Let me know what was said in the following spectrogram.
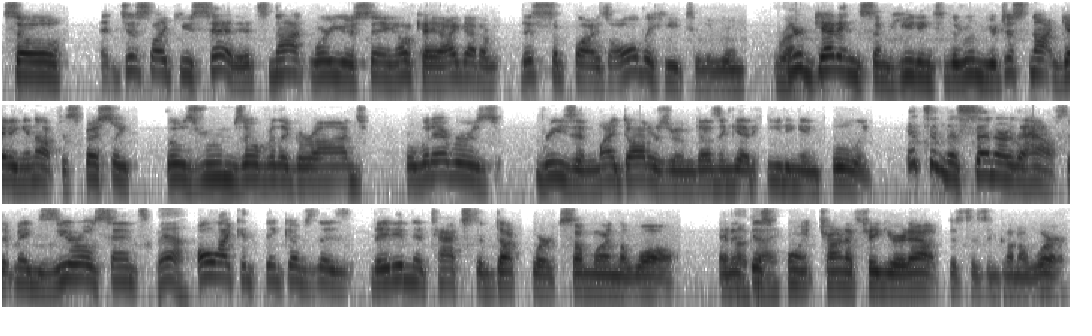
So just like you said, it's not where you're saying, okay, I got to, this supplies all the heat to the room. Right. You're getting some heating to the room. You're just not getting enough, especially those rooms over the garage. For whatever reason, my daughter's room doesn't get heating and cooling. It's in the center of the house. It makes zero sense. Yeah. All I can think of is they didn't attach the ductwork somewhere in the wall. And at okay. this point, trying to figure it out just isn't going to work.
